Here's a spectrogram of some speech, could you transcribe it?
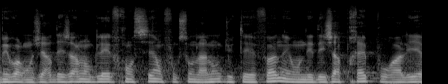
mais voilà, on gère déjà l'anglais et le français en fonction de la langue du téléphone et on est déjà prêt pour aller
